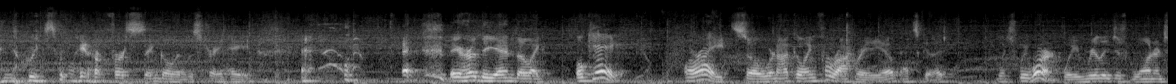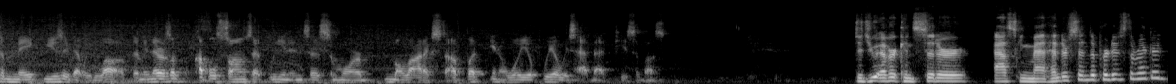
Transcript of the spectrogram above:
And we played our first single, and it was Straight Hate. they heard the end, they're like, okay, all right, so we're not going for rock radio. That's good. Which we weren't. We really just wanted to make music that we loved. I mean, there's a couple songs that lean into some more melodic stuff, but you know, we we always had that piece of us. Did you ever consider asking Matt Henderson to produce the record?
